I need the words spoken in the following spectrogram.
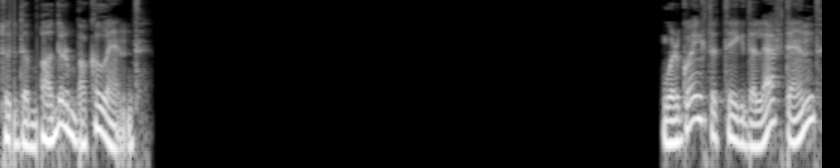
to the other buckle end. We're going to take the left end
